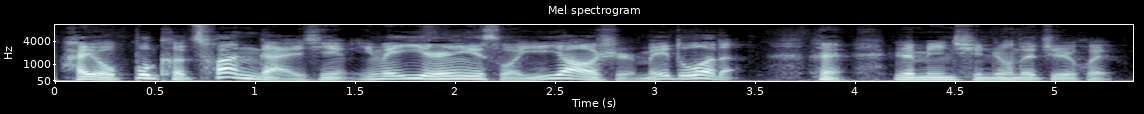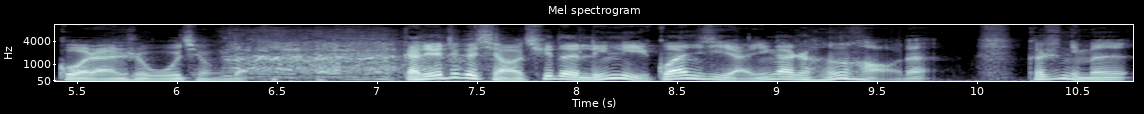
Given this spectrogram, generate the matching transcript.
还有不可篡改性，因为一人一锁一钥匙，没多的。哼，人民群众的智慧果然是无穷的。感觉这个小区的邻里关系啊，应该是很好的。可是你们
